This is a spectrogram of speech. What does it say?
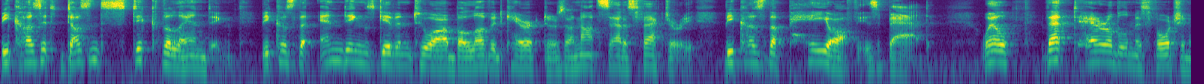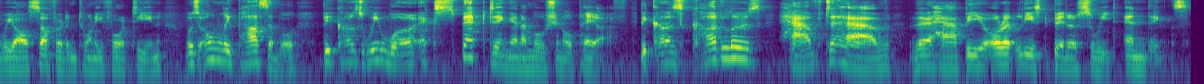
because it doesn't stick the landing, because the endings given to our beloved characters are not satisfactory, because the payoff is bad. Well, that terrible misfortune we all suffered in 2014 was only possible because we were expecting an emotional payoff. Because cuddlers have to have their happy or at least bittersweet endings.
